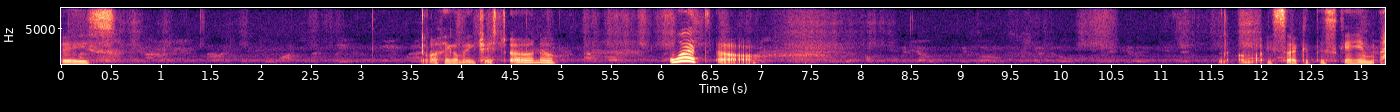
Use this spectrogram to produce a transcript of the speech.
base. I think I'm being chased. Oh no. What? Oh. No, I suck at this game.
